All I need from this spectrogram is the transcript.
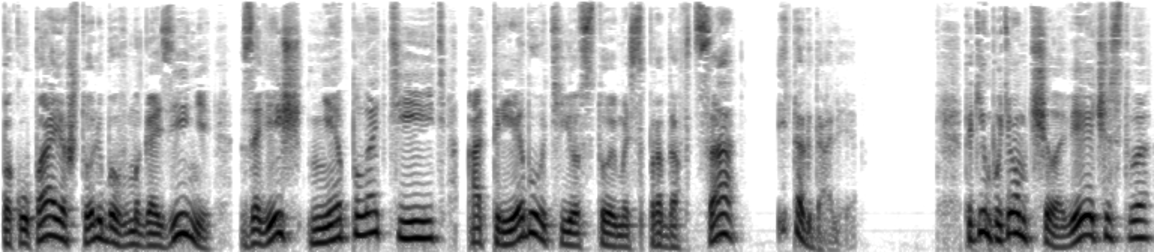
Покупая что-либо в магазине, за вещь не платить, а требовать ее стоимость продавца и так далее. Таким путем человечество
